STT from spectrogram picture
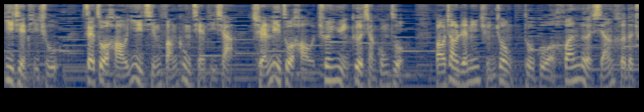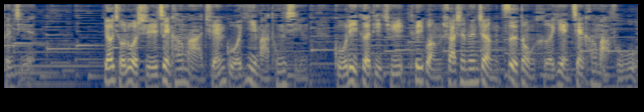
意见提出，在做好疫情防控前提下，全力做好春运各项工作，保障人民群众度过欢乐祥和的春节。要求落实健康码全国一码通行。鼓励各地区推广刷身份证自动核验健康码服务。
